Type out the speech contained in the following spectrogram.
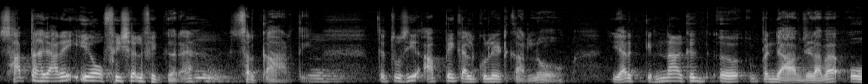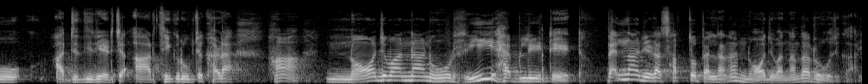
7000 ਇਹ ਆਫੀਸ਼ੀਅਲ ਫਿਗਰ ਹੈ ਸਰਕਾਰ ਦੀ। ਤੇ ਤੁਸੀਂ ਆਪੇ ਕੈਲਕੂਲੇਟ ਕਰ ਲਓ ਯਾਰ ਕਿੰਨਾ ਕੁ ਪੰਜਾਬ ਜਿਹੜਾ ਵਾ ਉਹ ਅੱਜ ਦੀ ਡੇਟ 'ਚ ਆਰਥਿਕ ਰੂਪ 'ਚ ਖੜਾ। ਹੈ। ਹਾਂ ਨੌਜਵਾਨਾਂ ਨੂੰ ਰੀਹੈਬਿਲਿਟੇਟ ਪਹਿਲਾਂ ਜਿਹੜਾ ਸਭ ਤੋਂ ਪਹਿਲਾਂ ਨਾ ਨੌਜਵਾਨਾਂ ਦਾ ਰੋਜ਼ਗਾਰ।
